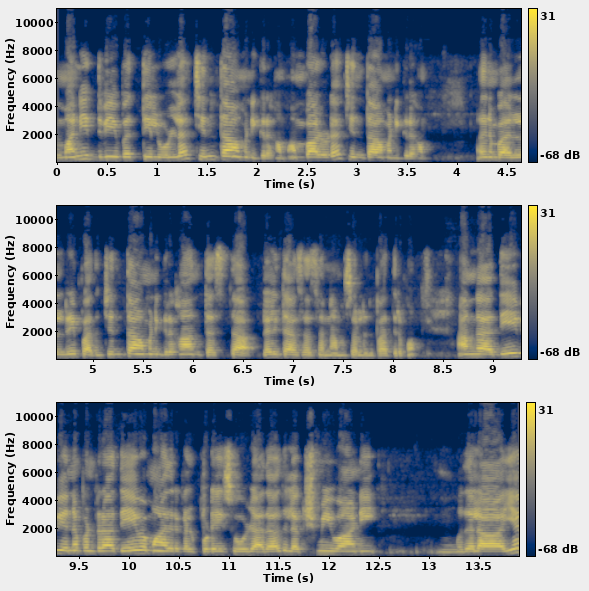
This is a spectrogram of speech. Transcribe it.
மணி தீபத்தில் உள்ள சிந்தாமணி கிரகம் அம்பாளோட சிந்தாமணி கிரகம். அது நம்ம ஆல்ரெடி பார்த்தோம் சிந்தாமணி கிரகாந்தஸ்தா லலிதா சாசன் நம்ம சொல்றது பார்த்திருக்கோம் அங்க தேவி என்ன பண்றா? தேவ மாதர்கள் புடை சூழ அதாவது லக்ஷ்மி வாணி முதலாய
